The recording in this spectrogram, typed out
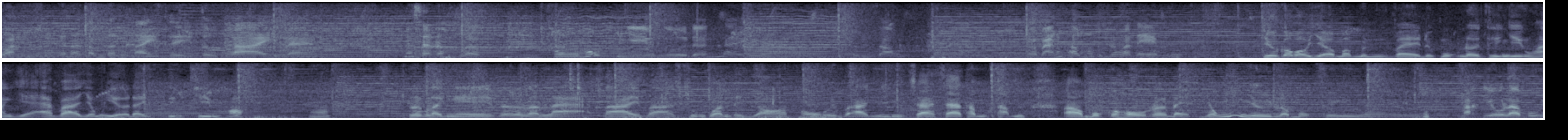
quanh những cái nơi tâm linh này thì tương lai là nó sẽ rất là thu hút nhiều người đến đây à, sinh sống. Và bản thân nó cũng rất là đẹp. Chưa có bao giờ mà mình về được một nơi thiên nhiên hoang dã và giống như ở đây tiếng chim hót rất là nghe rất là lạ tai và xung quanh thì gió thổi và nhìn xa xa thăm thẳm. À, một cái hồ rất là đẹp giống như là một cái ờ, mặc dù là buổi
